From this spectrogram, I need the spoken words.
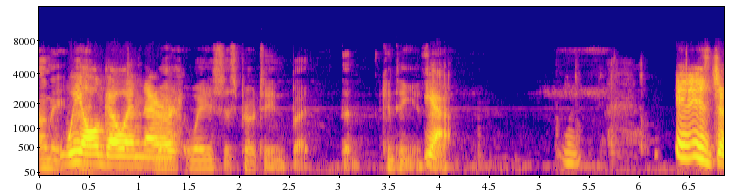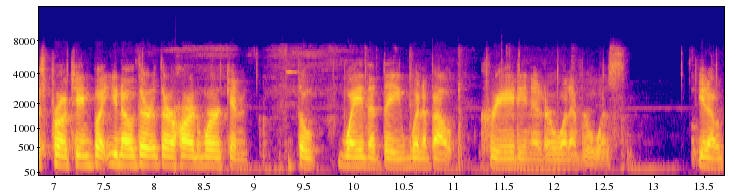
I mean, we I- all go in there. Whey, whey is just protein, but that continues. Yeah. It is just protein, but you know their their hard work and the way that they went about creating it or whatever was, you know,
